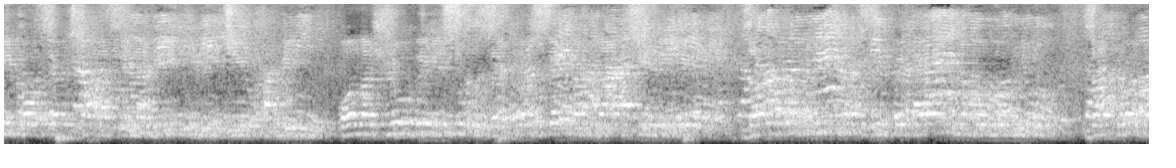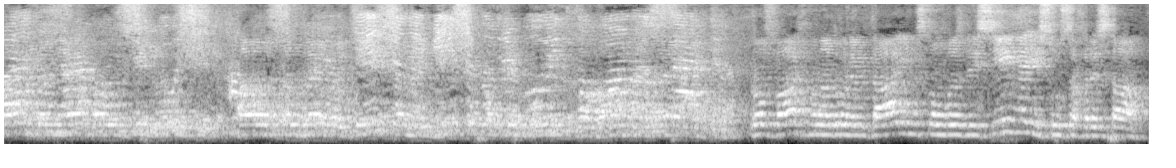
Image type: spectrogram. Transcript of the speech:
нині повсякчас і на віки вічі, Амінь. О наш любий Ісусе, прости нам наші віки, захорони нас і пекельного вогню, запровадь до неба усі душі, а особливо ті, що найбільше потребують Твого милосердя. Розважмо на другим таїнством Вознесіння Ісуса Христа.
